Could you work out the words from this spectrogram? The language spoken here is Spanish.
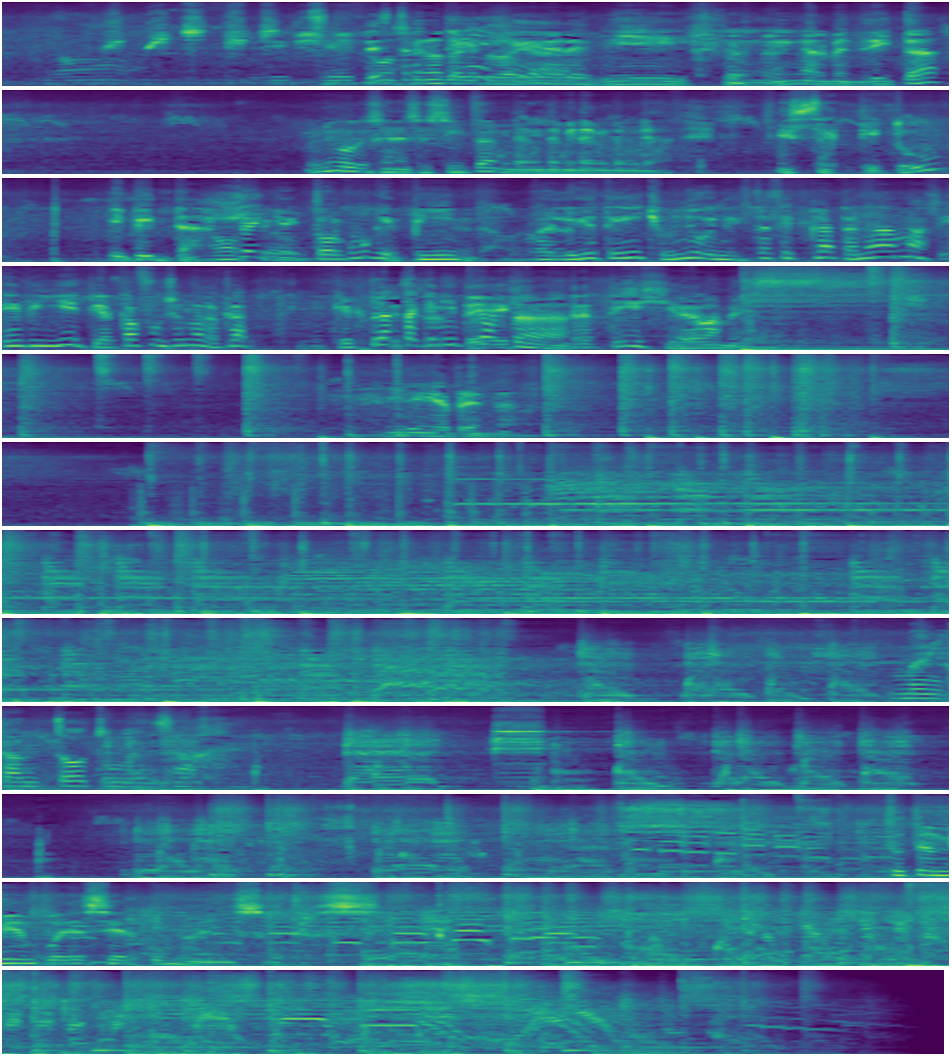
¿Cómo se nota que todavía eres virgen, eh, almendrita? Lo único que se necesita, mira, mira, mira, mira, mira, es actitud y pinta. No, doctor, ¿cómo que pinta? Bueno, yo te he dicho, lo único que necesitas es plata, nada más. Es billete, acá funciona la plata. ¿Qué plata, qué ni plata? estrategia. Grábame. Miren y aprendan. Me encantó tu mensaje. Tú también puedes ser uno de nosotros.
